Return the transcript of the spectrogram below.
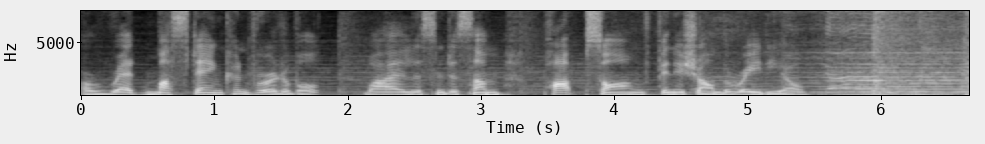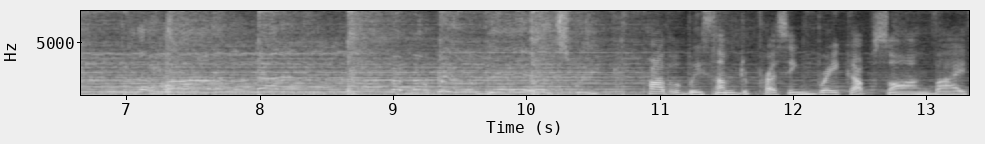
a red Mustang convertible, while I listened to some pop song finish on the radio. Probably some depressing breakup song by,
